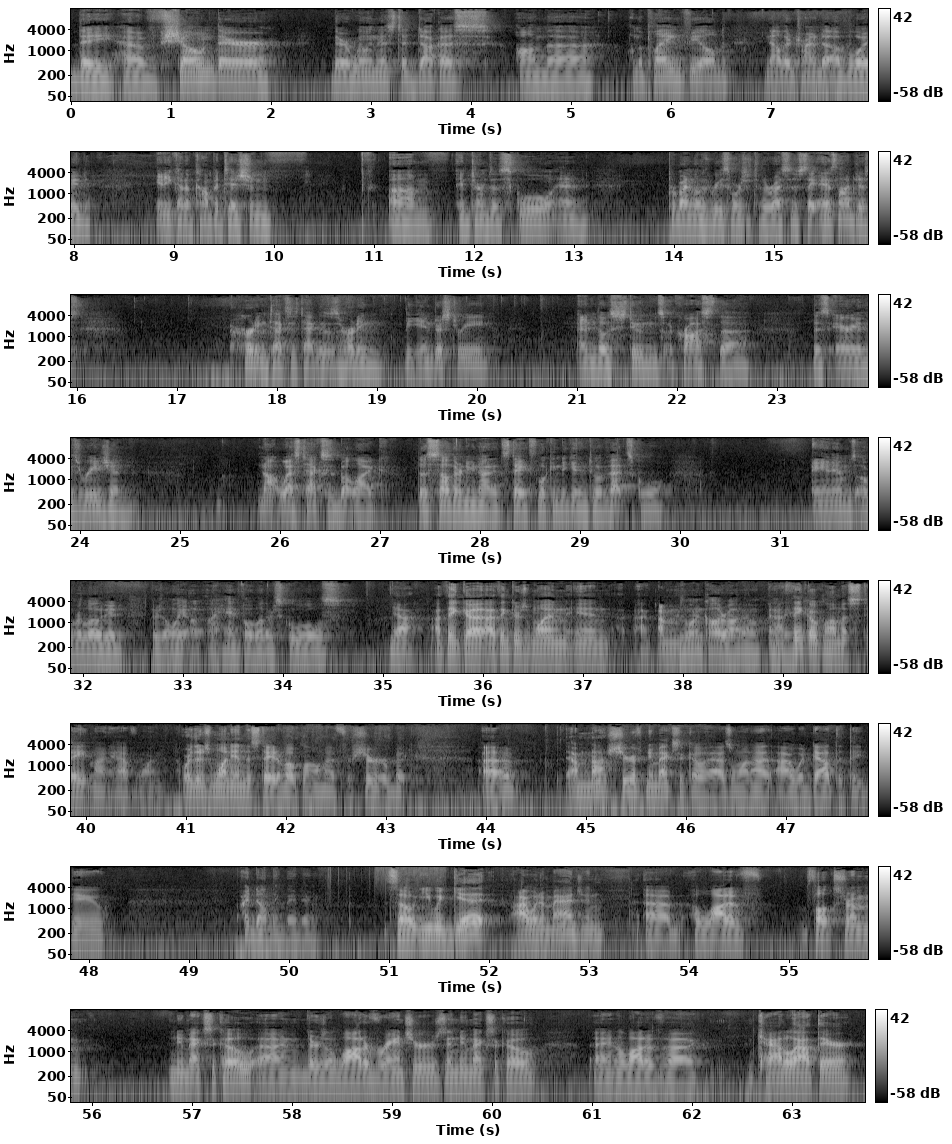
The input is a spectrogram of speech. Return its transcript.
they have shown their their willingness to duck us on the on the playing field. Now they're trying to avoid any kind of competition um, in terms of school and providing those resources to the rest of the state. And it's not just hurting Texas Tech. This is hurting the industry and those students across the this area, this region. Not West Texas, but like the southern United States, looking to get into a vet school. A and M's overloaded. There's only a, a handful of other schools. yeah, I think uh, I think there's one in. I, I'm, There's one in Colorado, and I think. Oklahoma State might have one, or there's one in the state of Oklahoma for sure. But uh, I'm not sure if New Mexico has one. I, I would doubt that they do. I don't think they do. So you would get, I would imagine, uh, a lot of folks from New Mexico, and there's a lot of ranchers in New Mexico, and a lot of uh, cattle out there,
